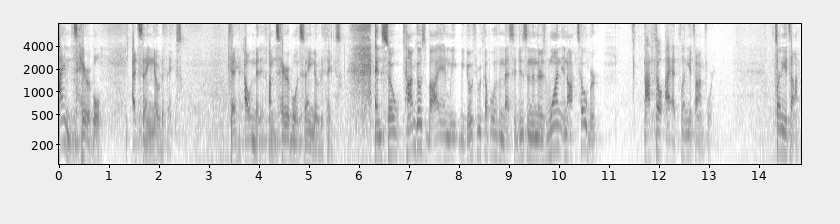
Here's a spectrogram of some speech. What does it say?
I am terrible at saying no to things. Okay, I'll admit it. I'm terrible at saying no to things. And so time goes by and we, we go through a couple of the messages, and then there's one in October I felt I had plenty of time for. It. Plenty of time.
